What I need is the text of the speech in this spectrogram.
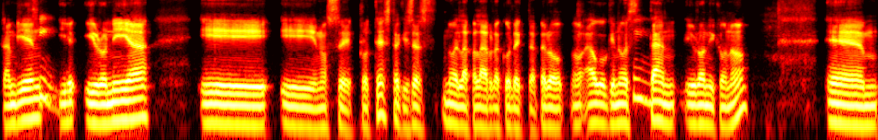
también, Sí, ironía y, y, no sé, protesta quizás no es la palabra correcta, pero ¿no? algo que no es sí, tan irónico, ¿no? Em,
